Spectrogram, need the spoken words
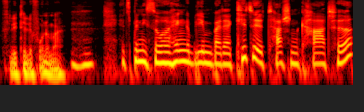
für die Telefonnummer. Mhm. Jetzt bin ich so hängen geblieben bei der Kitteltaschenkarte.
